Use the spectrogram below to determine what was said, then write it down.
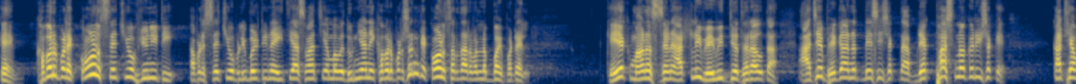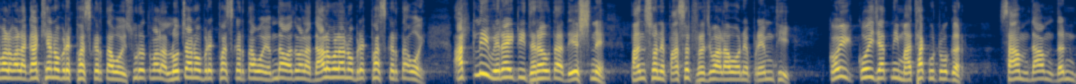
કે ખબર પડે કોણ સ્ટેચ્યુ ઓફ યુનિટી, આપણે સ્ટેચ્યુ ઓફ લિબર્ટીના ઇતિહાસ વાંચીએ હવે દુનિયાની ખબર પડશે ને કે કોણ સરદાર વલ્લભભાઈ પટેલ. કે એક માણસ જેણે આટલી વૈવિધ્ય ધરાવતા, આજે ભેગા નથી બેસી શકતા બ્રેકફાસ્ટ ન કરી શકે. કાઠિયાવાડવાળા ગાંઠિયાનો બ્રેકફાસ્ટ કરતા હોય, સુરતવાળા લોચાનો બ્રેકફાસ્ટ કરતા હોય, અમદાવાદવાળા દાળવાળાનો બ્રેકફાસ્ટ કરતા હોય, આટલી વેરાયટી ધરાવતા દેશને પાંચસો ને પાસઠ રજવાડાઓને પ્રેમથી કોઈ કોઈ જાતની માથાકૂટ વગર સામ, દામ, દન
